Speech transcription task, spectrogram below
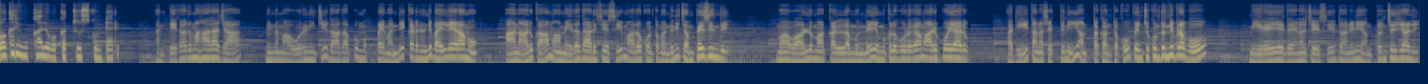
ఒకరి ముఖాలు ఒకరు చూసుకుంటారు. అంతేకాదు మహారాజా నిన్న మా ఊరి నుంచి దాదాపు ముప్పై మంది ఇక్కడ నుండి బయలుదేరాము. ఆ నాలుక మా మీద దాడి చేసి మాలో కొంతమందిని చంపేసింది. మా వాళ్ళు మా కళ్ళ ముందే ఎముకల గూడుగా మారిపోయారు. అది తన శక్తిని అంతకంతకు పెంచుకుంటుంది ప్రభు. మీరే ఏదైనా చేసి దానిని అంతం చెయ్యాలి.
